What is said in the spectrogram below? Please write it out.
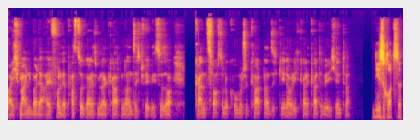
Weil ich meine, bei der iPhone-App hast du gar nichts mit der Kartenansicht wirklich so. Du kannst zwar auf so eine komische Kartenansicht gehen, aber die keine Karte wirklich hinter. Die ist Rotze.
